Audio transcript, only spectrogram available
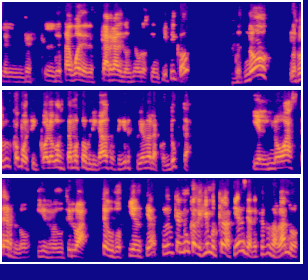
el, desagüe de descarga de los neurocientíficos? Pues no, nosotros como psicólogos estamos obligados a seguir estudiando la conducta. Y el no hacerlo y reducirlo a pseudociencia, pues es que nunca dijimos que era ciencia, ¿de qué estás hablando?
